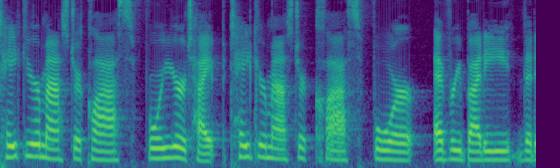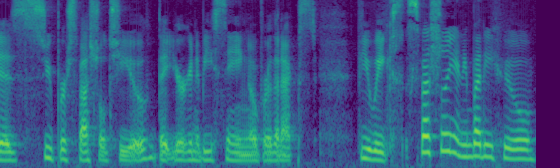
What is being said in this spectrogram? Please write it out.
take your masterclass for your type, take your masterclass for everybody that is super special to you that you're going to be seeing over the next few weeks, especially anybody who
